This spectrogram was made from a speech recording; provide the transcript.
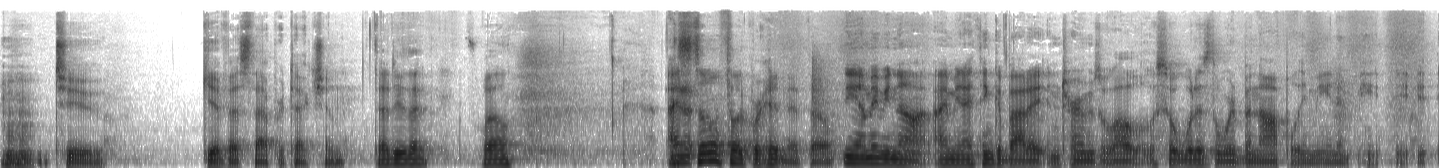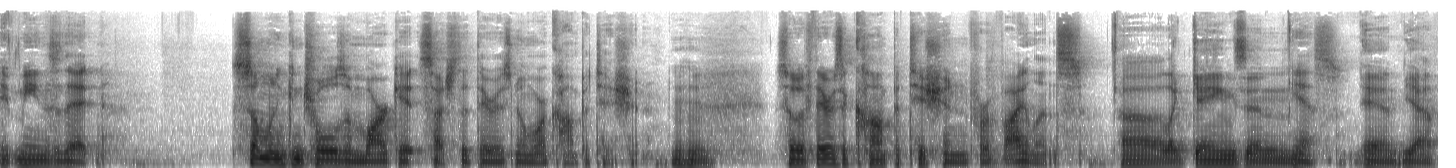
mm-hmm. to give us that protection. Did i do that well? I, don't- still don't feel like we're hitting it though. Yeah, maybe not. I mean, I think about it in terms of well, so what does the word monopoly mean? It, it, it means that someone controls a market such that there is no more competition. So if there's a competition for violence, uh, like gangs and yes, and yeah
